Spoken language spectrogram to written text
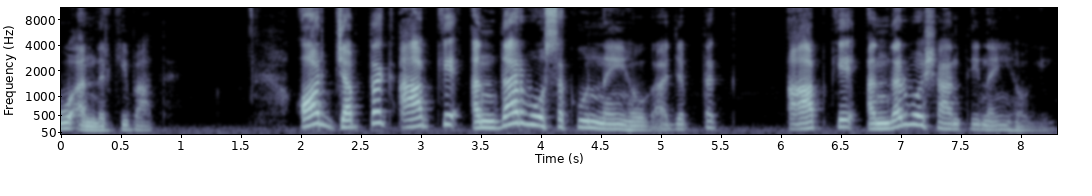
वो अंदर की बात है। और जब तक आपके अंदर वो सुकून नहीं होगा जब तक आपके अंदर वो शांति नहीं होगी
